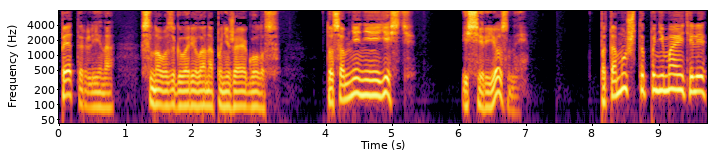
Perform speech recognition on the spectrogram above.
Петерлина?» — снова заговорила она, понижая голос. «То сомнения есть, и серьезные. Потому что, понимаете ли,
